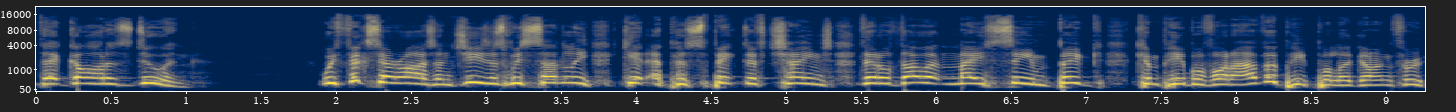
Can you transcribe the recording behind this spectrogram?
that God is doing. We fix our eyes on Jesus, we suddenly get a perspective change that although it may seem big compared with what other people are going through,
